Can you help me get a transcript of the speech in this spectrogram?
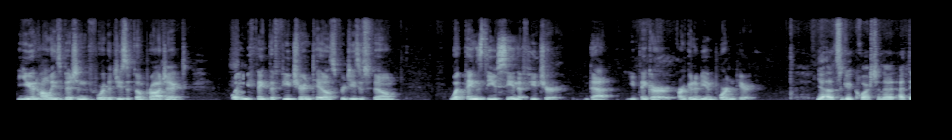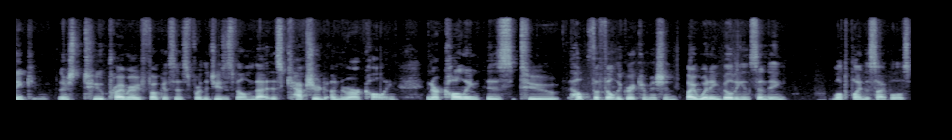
you and Holly's vision for the Jesus Film Project. Mm-hmm. What you think the future entails for Jesus Film. What things do you see in the future that you think are, are going to be important here? Yeah, that's a good question. I, I think there's two primary focuses for the Jesus film that is captured under our calling. And our calling is to help fulfill the Great Commission by winning, building, and sending, multiplying disciples,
